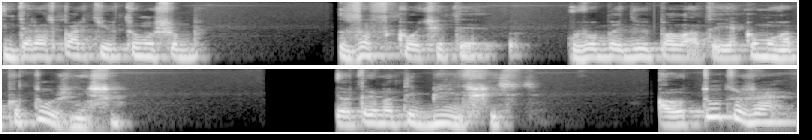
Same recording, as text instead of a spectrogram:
Інтерес партії в тому, щоб заскочити в обидві палати якомога потужніше і отримати більшість. А отут уже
